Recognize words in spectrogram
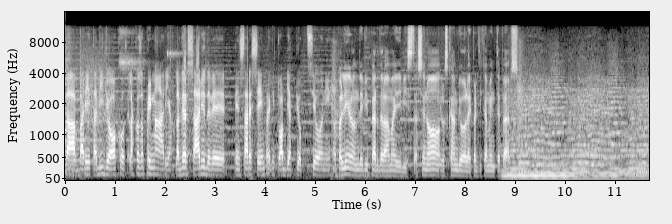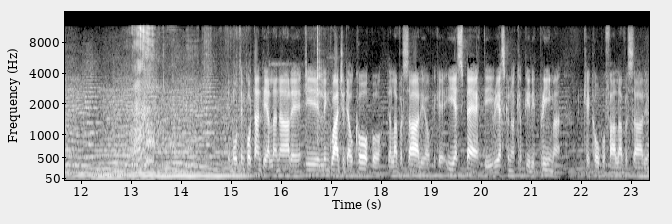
La varietà di gioco è la cosa primaria. L'avversario deve pensare sempre che tu abbia più opzioni. La pallina non devi perderla mai di vista, se no lo scambio l'hai praticamente perso. Molto importante allenare il linguaggio del corpo dell'avversario perché gli esperti riescono a capire prima che colpo fa l'avversario.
